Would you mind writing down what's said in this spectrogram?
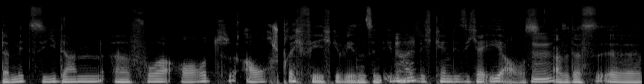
damit sie dann äh, vor Ort auch sprechfähig gewesen sind. Mhm. Inhaltlich mhm. kennen die sich ja eh aus. Mhm. Also das äh,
